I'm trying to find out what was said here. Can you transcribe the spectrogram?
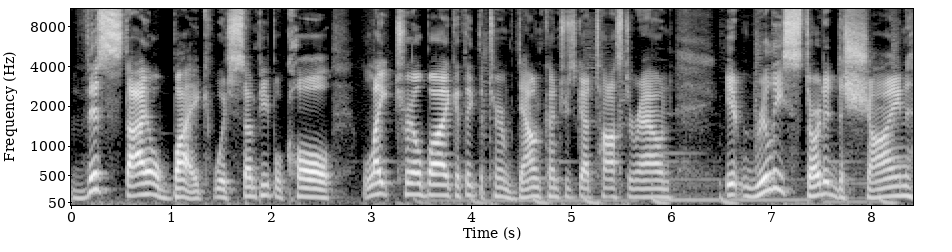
This style bike, which some people call light trail bike, I think the term downcountry's got tossed around, it really started to shine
